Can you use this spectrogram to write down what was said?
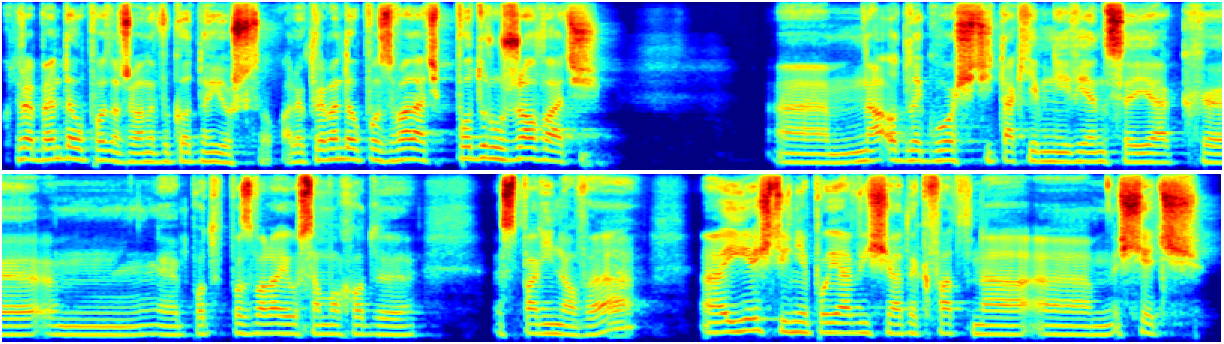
które będą, znaczy one wygodne już są, ale które będą pozwalać podróżować na odległości takie mniej więcej, jak pod, pozwalają samochody spalinowe. E, jeśli nie pojawi się adekwatna sieć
